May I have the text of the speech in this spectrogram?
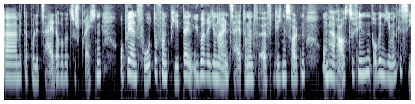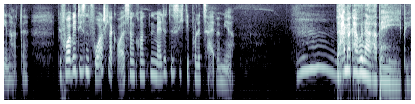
äh, mit der Polizei darüber zu sprechen, ob wir ein Foto von Peter in überregionalen Zeitungen veröffentlichen sollten, um herauszufinden, ob ihn jemand gesehen hatte. Bevor wir diesen Vorschlag äußern konnten, meldete sich die Polizei bei mir. Drama Carbonara, Baby.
